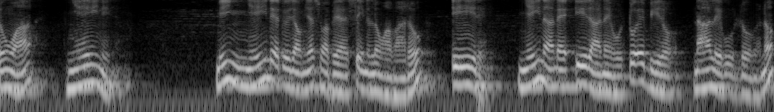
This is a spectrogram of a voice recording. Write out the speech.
လုံးဝငြိမ့်နေတယ်မီးငြိမ့်တဲ့အတွက်ကြောင့်မြတ်စွာဘုရားစိတ်နှလုံးဟာဘာတော့အေးတယ်ငြိမ့်တာနဲ့အေးတာနဲ့ကိုတွဲပြီးတော့နားလည်ဖို့လိုမယ်နော်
